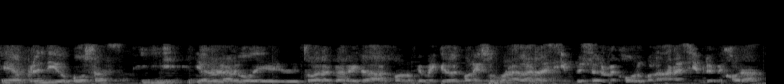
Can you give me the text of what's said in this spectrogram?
He aprendido cosas y, a lo largo de, toda la carrera con lo que me quedo es con eso, con la gana de siempre ser mejor, con la gana de siempre mejorar,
